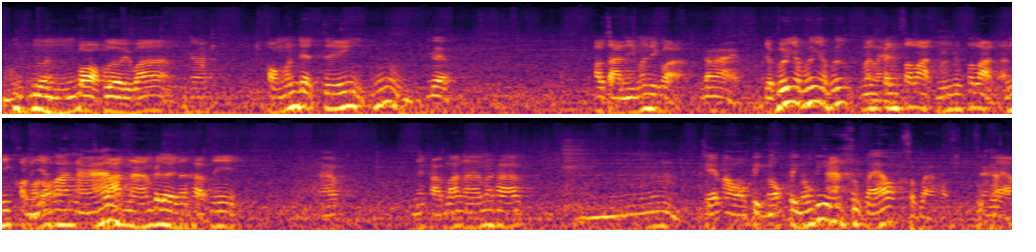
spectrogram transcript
อืมบอกเลยว่านะของมันเด็ดจริง อืมเด็ดเอาจานนี้มากดีกว่า ได้ อย่าพึ่งอย่าพึ่งอย่าพึ่งมันอะไร เป็นสลัดมันเป็นสลัด อันนี้ขออนุญาตราดน้ำราดน้ำไปเลยนะครับ นี่ครับ นะครับราดน้ำนะครับอืม เชฟเอาปีกนกปีกนกที่อะสุกแล้ว สุกแล้วครับ สุกแล้ว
